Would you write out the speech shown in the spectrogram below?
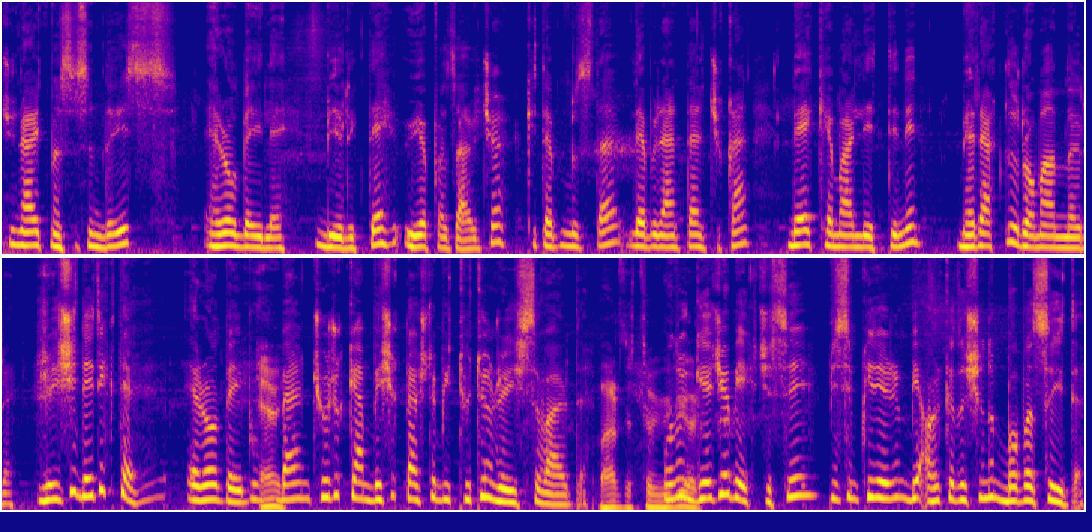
Cinayet masasındayız. Erol Bey ile birlikte üye pazarcı. Kitabımızda Labirent'ten çıkan M. Kemalettin'in Meraklı Romanları. Reji dedik de Erol Bey bu Evet. ben çocukken Beşiktaş'ta bir tütün rejisi vardı. Vardı tabii Onun biliyorum. gece bekçisi bizimkilerin bir arkadaşının babasıydı.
